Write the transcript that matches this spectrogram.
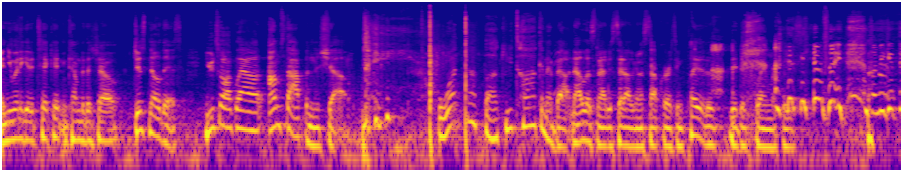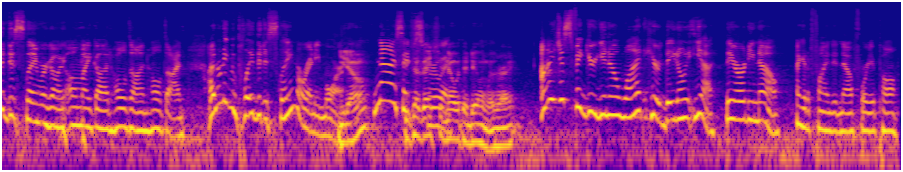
and you want to get a ticket and come to the show, just know this: you talk loud, I'm stopping the show. what the fuck you talking about? Now listen, I just said I was going to stop cursing. Play the, the disclaimer, please. Let me get the disclaimer going. Oh my God, hold on, hold on. I don't even play the disclaimer anymore. You don't? No, I say because they should it. know what they're dealing with, right? I just figure, you know what? Here, they don't. Yeah, they already know. I got to find it now for you, Paul.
